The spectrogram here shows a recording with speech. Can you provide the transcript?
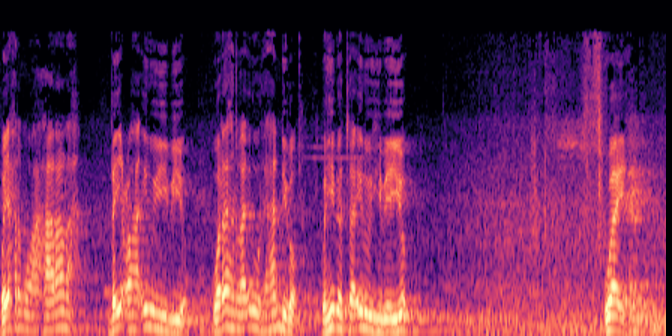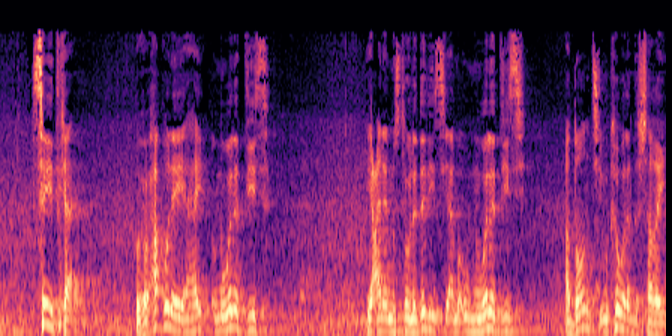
wayaxramu waxaa xaaraan ah baycuha inuu iibiyo wa rahnuha inuu rahan dhigo wa hibatuha inuu hibeeyo. Waaya sayidka wuxuu xaq u leeyahay umuwaladiisa yacni mustawladadiisii ama umuwaladiisii addoontii uu ka wala dhashaday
